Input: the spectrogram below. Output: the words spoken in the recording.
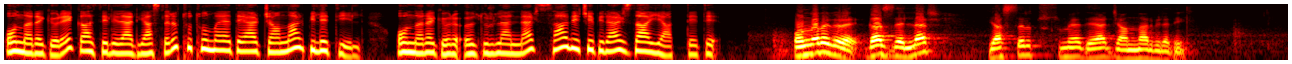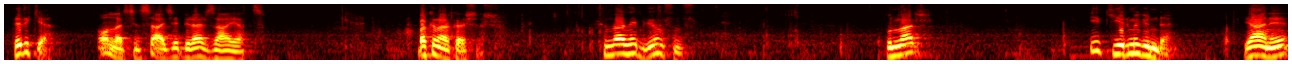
Onlara göre Gazze'liler yasları tutulmaya değer canlar bile değil. Onlara göre öldürülenler sadece birer zayiat dedi. Onlara göre Gazze'liler yasları tutulmaya değer canlılar bile değil. Dedik ya, onlar için sadece birer zayiat. Bakın arkadaşlar, şunlar ne biliyor musunuz? Bunlar ilk 20 günde, yani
